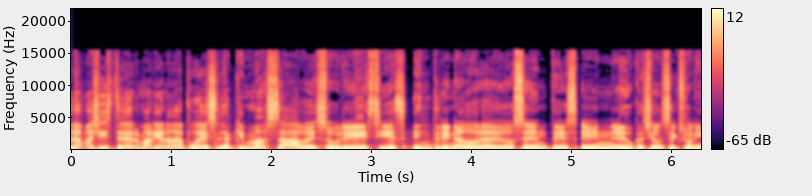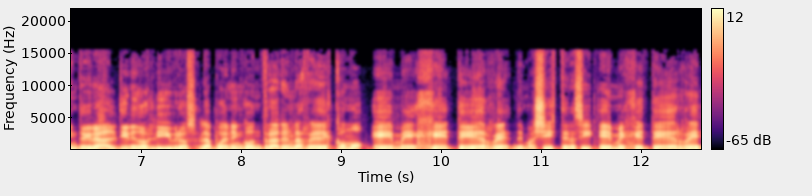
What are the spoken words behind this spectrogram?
La magíster Mariana Dapuez, la que más sabe sobre ESI, es entrenadora de docentes en educación sexual integral, tiene dos libros, la pueden encontrar en las redes como MGTR, de magíster, así, MGTR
